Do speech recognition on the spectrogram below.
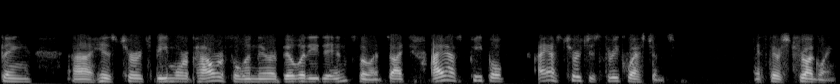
being uh, his church be more powerful in their ability to influence. I, I ask people, I ask churches three questions if they're struggling.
